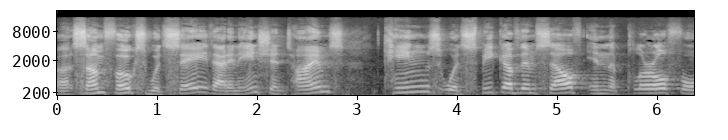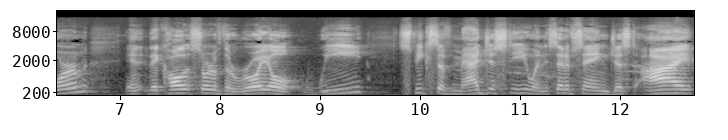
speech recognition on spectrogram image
Uh, some folks would say that in ancient times, kings would speak of themselves in the plural form. And They call it sort of the royal we. Speaks of majesty when instead of saying just I,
